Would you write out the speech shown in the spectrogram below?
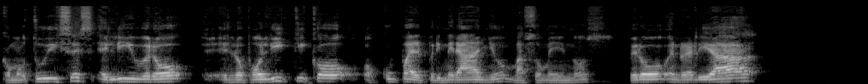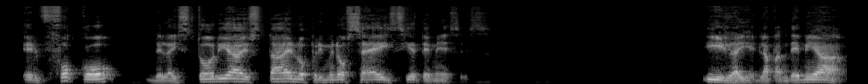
como tú dices, el libro en lo político ocupa el primer año, más o menos, pero en realidad el foco de la historia está en los primeros seis, siete meses. Y la, pandemia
